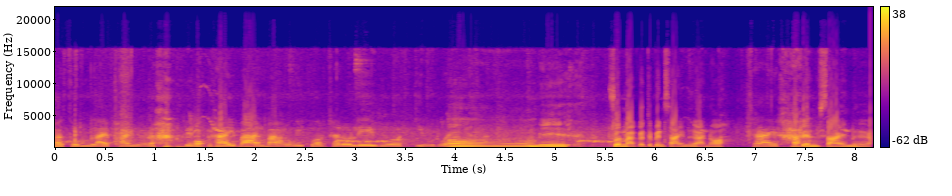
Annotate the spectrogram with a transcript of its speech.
ผสมหลายพันธุ์อยู่นะคะเป็นอ๋อ ไทยบ้านบ้างมีพวกชาโรเล่มีวากิวด้วยอ๋อเนี่ยค่ะมีส่วนมากก็จะเป็นสายเหนือเนาะใช่ค่ะเป็นสายเหนือ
